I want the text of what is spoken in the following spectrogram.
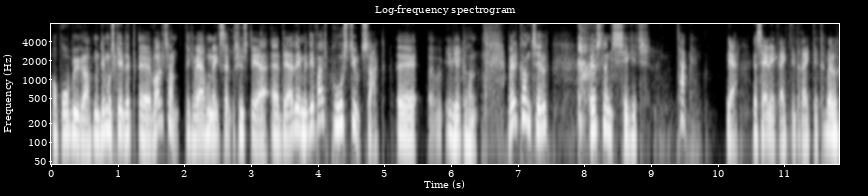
og brobygger, men det er måske lidt øh, voldsomt. Det kan være, at hun ikke selv synes, det er, øh, det er det, men det er faktisk positivt sagt øh, i virkeligheden. Velkommen til Øslem Sikic. Tak. Ja, jeg sagde det ikke rigtigt rigtigt, vel?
